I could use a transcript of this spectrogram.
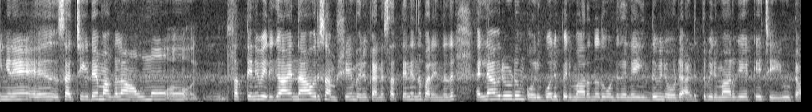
ഇങ്ങനെ സച്ചിയുടെ മകളാവുമോ സത്യന് വരിക എന്ന ആ ഒരു സംശയം വരും. കാരണം സത്യൻ എന്ന് പറയുന്നത് എല്ലാവരോടും ഒരുപോലെ പെരുമാറുന്നത് കൊണ്ട് തന്നെ ഹിന്ദുവിനോട് അടുത്ത് പെരുമാറുകയൊക്കെ ചെയ്യൂ കേട്ടോ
